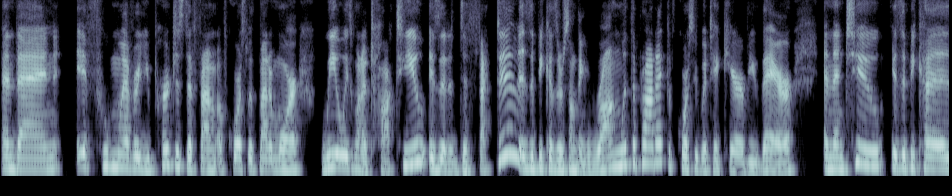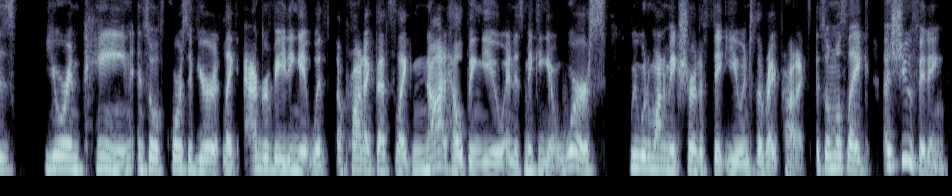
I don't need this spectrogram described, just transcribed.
And then if whomever you purchased it from, of course, with MedAmour, we always want to talk to you. Is it a defective? Is it because there's something wrong with the product? Of course, we would take care of you there. And then two, is it because you're in pain? And so, of course, if you're like aggravating it with a product that's like not helping you and is making it worse, we would want to make sure to fit you into the right product. It's almost like a shoe fitting.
